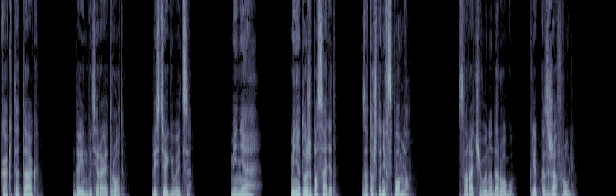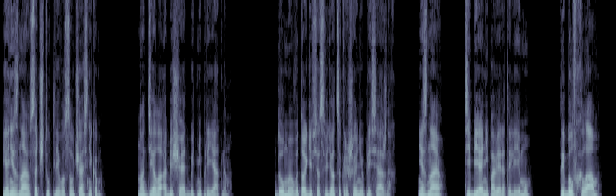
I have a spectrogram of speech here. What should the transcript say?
Как-то так. Дейн вытирает рот, пристегивается. Меня меня тоже посадят. За то, что не вспомнил. Сворачиваю на дорогу, крепко сжав руль. Я не знаю, сочтут ли его соучастником, но дело обещает быть неприятным. Думаю, в итоге все сведется к решению присяжных. Не знаю, тебе они поверят или ему. Ты был в хлам,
